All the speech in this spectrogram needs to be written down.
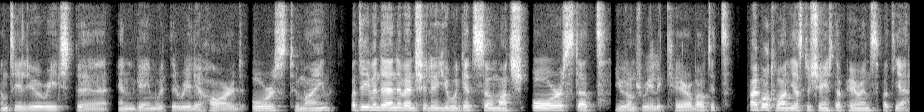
until you reach the end game with the really hard ores to mine. But even then eventually you will get so much ores that you don't really care about it. I bought one just to change the appearance, but yeah,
